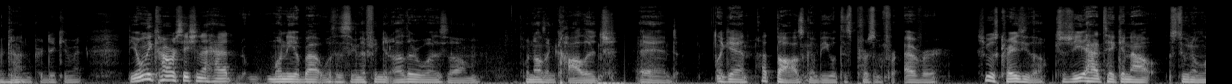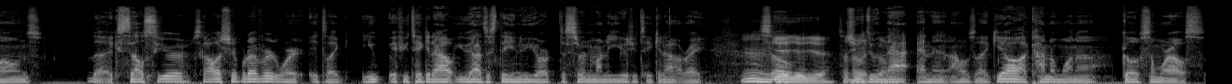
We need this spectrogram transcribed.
Mhm. kind of predicament. The only conversation I had money about with a significant other was um when I was in college, and again, I thought I was gonna be with this person forever. She was crazy though, because she had taken out student loans, the Excelsior scholarship, whatever, where it's like you if you take it out, you have to stay in New York the certain amount of years you take it out, right? Mm, So- yeah, yeah, yeah. So she was doing that, and then I was like, "Yo, I kind of want to go somewhere else.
